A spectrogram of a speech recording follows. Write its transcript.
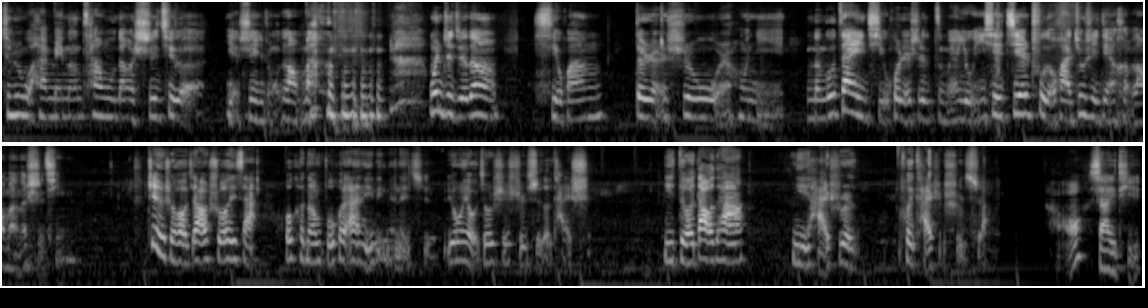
就是我还没能参悟到失去的也是一种浪漫。我只觉得喜欢的人事物，然后你能够在一起，或者是怎么样有一些接触的话，就是一件很浪漫的事情。这个时候就要说一下，我可能不会爱你里面那句“拥有就是失去的开始”。你得到它，你还是会开始失去啊。好，下一题，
